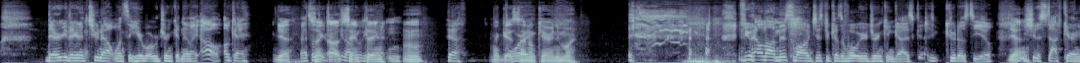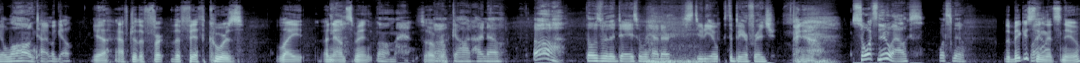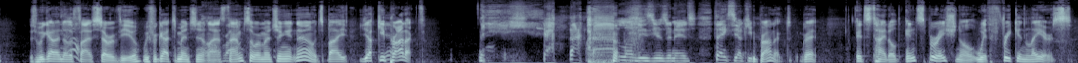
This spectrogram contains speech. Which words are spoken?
they're they're gonna tune out once they hear what we're drinking. They're like, oh, okay, Yeah. that's it's what like, they're oh, drinking. same I'll go get thing. and- Mm, yeah. I guess Don't I don't care anymore. If you held on this long just because of what we were drinking, guys, kudos to you. Yeah. you should have stopped caring a long time ago. Yeah. After the fir- the fifth Coors Light announcement, Oh man, it's over. oh god, I know. Oh, those were the days when we had our studio with the beer fridge. I know. So what's new, Alex? What's new? The biggest thing that's new is we got another Yeah. five star review. We forgot to mention it last right. time, so we're mentioning it now. It's by Yucky Product. I love these usernames. Thanks, Yucky. Product. Great. It's titled Inspirational with Freaking Layers.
